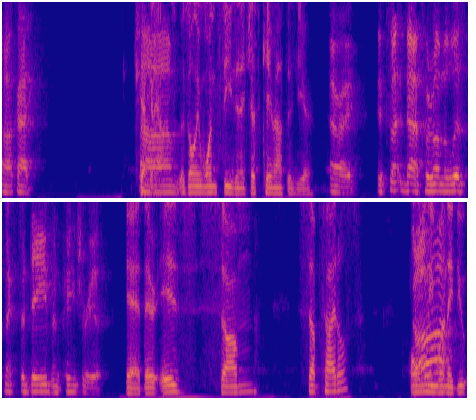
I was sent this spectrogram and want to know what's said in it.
Okay, Check it out. Um, There's only one season. It just came out this year. all right. It's I put it on the list next to Dave and Patriot. Yeah, there is some subtitles. Only Ah. when they do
